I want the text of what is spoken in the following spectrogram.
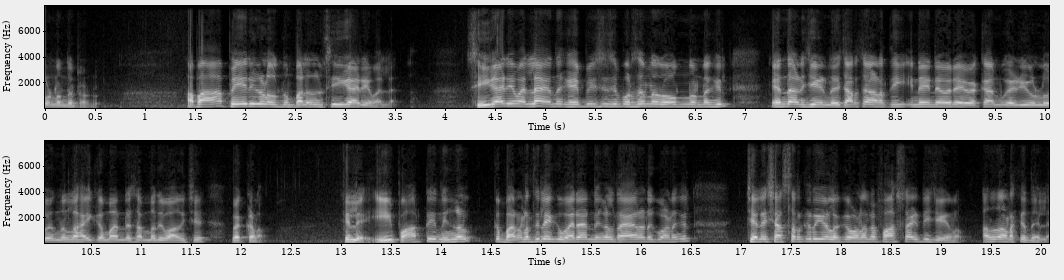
കൊണ്ടുവന്നിട്ടുണ്ട്. അപ്പോൾ ആ പേരുകളൊന്നും പലതും സ്വീകാര്യമല്ല. സ്വീകാര്യമല്ല എന്ന് K P C C president തോന്നുന്നുണ്ടെങ്കിൽ എന്താണ് ചെയ്യേണ്ടത്? ചർച്ച നടത്തി ഇന്ന ഇന്നവരെ വെക്കാൻ കഴിയുള്ളൂ എന്നുള്ള ഹൈക്കമാൻഡിന്റെ സമ്മതി വാങ്ങിച്ച് വെക്കണം. ഇല്ലേ? ഈ പാർട്ടി നിങ്ങൾക്ക് ഭരണത്തിലേക്ക് വരാൻ നിങ്ങൾ തയ്യാറെടുക്കുകയാണെങ്കിൽ ചില ശസ്ത്രക്രിയകളൊക്കെ വളരെ ഫാസ്റ്റായിട്ട് ചെയ്യണം. അത് നടക്കുന്നില്ല.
